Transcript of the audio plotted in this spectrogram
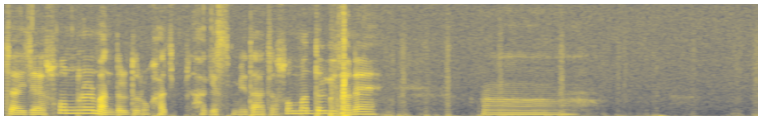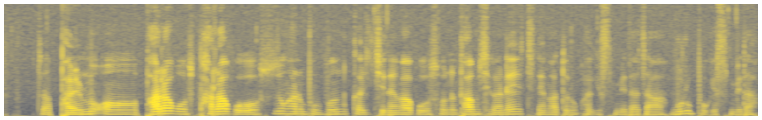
자, 이제 손을 만들도록 하, 하겠습니다. 자, 손 만들기 전에, 어, 자, 발목, 어, 발하고, 팔하고 수정하는 부분까지 진행하고, 손은 다음 시간에 진행하도록 하겠습니다. 자, 무릎 보겠습니다.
